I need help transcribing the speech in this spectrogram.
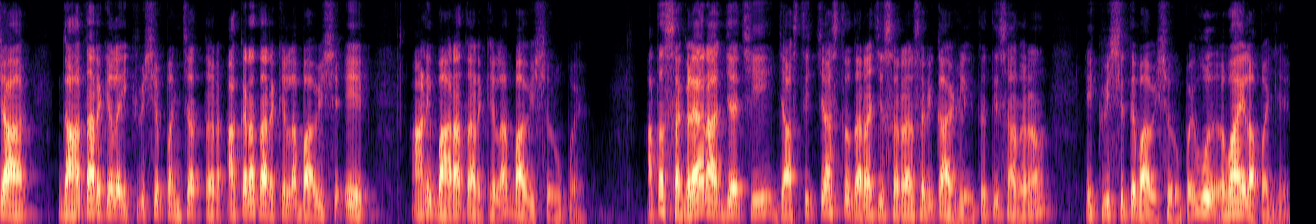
चार दहा तारखेला एकवीसशे पंच्याहत्तर अकरा तारखेला बावीसशे एक आणि बारा तारखेला बावीसशे रुपये. आता सगळ्या राज्याची जास्तीत जास्त दराची सरासरी काढली तर ती साधारण एकवीसशे ते बावीसशे रुपये हो व्हायला पाहिजे.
